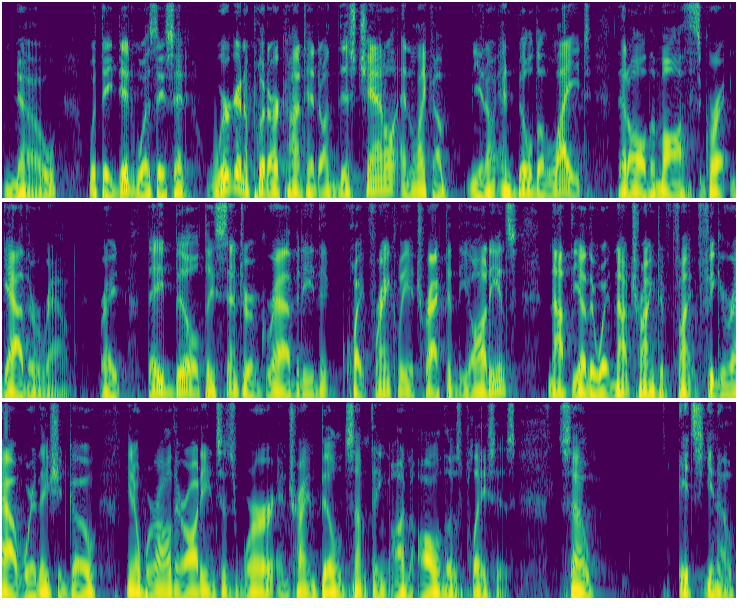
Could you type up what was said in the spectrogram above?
No. What they did was they said, "We're going to put our content on this channel and like a, you know, and build a light that all the moths gather around." Right? They built a center of gravity that, quite frankly, attracted the audience, not the other way. Not trying to fi- figure out where they should go, you know, where all their audiences were, and try and build something on all of those places. So, it's you know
